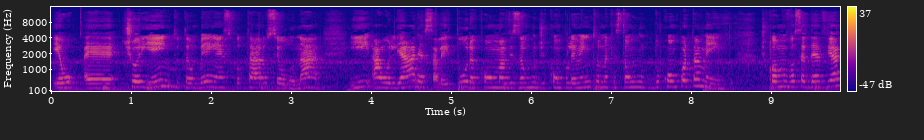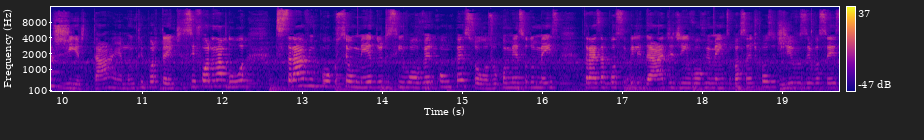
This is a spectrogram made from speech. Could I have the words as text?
eu é, te oriento também a escutar o seu lunar e a olhar essa leitura com uma visão de complemento na questão do comportamento, de como você deve agir, tá? É muito importante. Se for na lua, destrave um pouco o seu medo de se envolver com pessoas. O começo do mês traz a possibilidade de envolvimentos bastante positivos e vocês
